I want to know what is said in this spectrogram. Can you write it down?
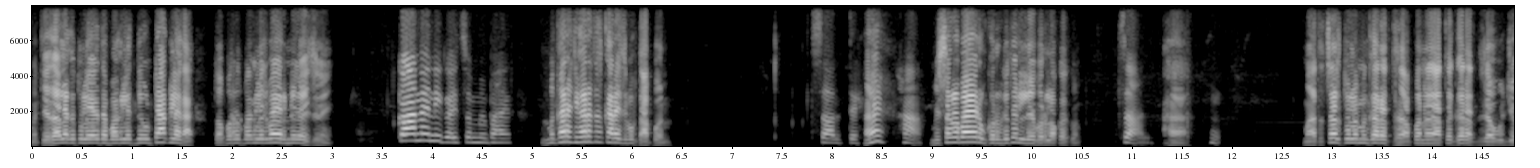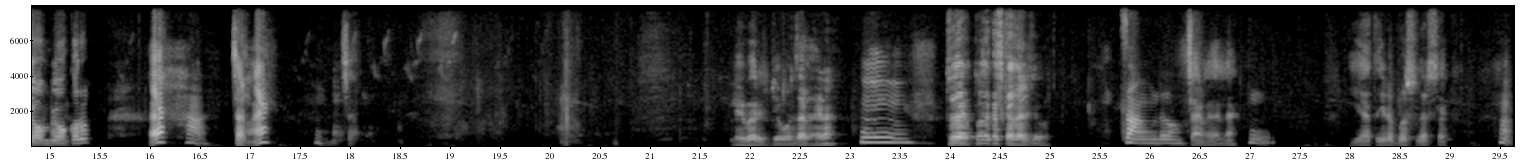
मग ते झालं का तुला एकदा बंगल्यात नेऊन टाकलं का? तो परत बंगल्याच्या बाहेर निघायचं नाही. का नाही निघायचं मी बाहेर? मग घराच्या घरातच करायचं फक्त आपण. चालते हा? हा. मी सगळं बाहेरून करून घेतो लेबर लोकांकडून. चाल हा. हम्म. मग आता चल तुला मी घरात आपण आता घरात जाऊ जेवण बिवण करू. हा? चल हा? चल. लेबर जेवण झालं आहे ना? हम्म. तुझं तुझं कसं काय झालं जेवण? चांगलं. चांगलं झालं ना? हम्म. ये आता इकडे बस हम्म.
